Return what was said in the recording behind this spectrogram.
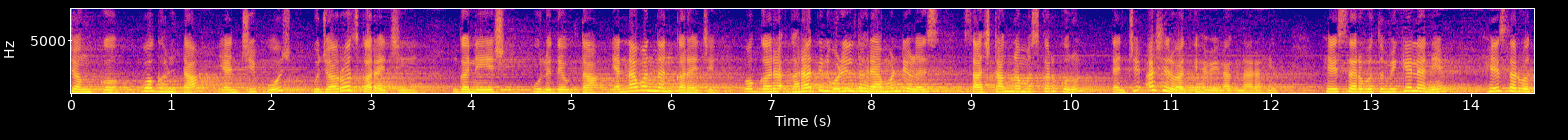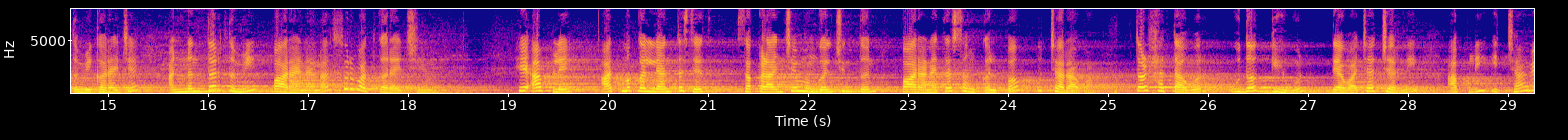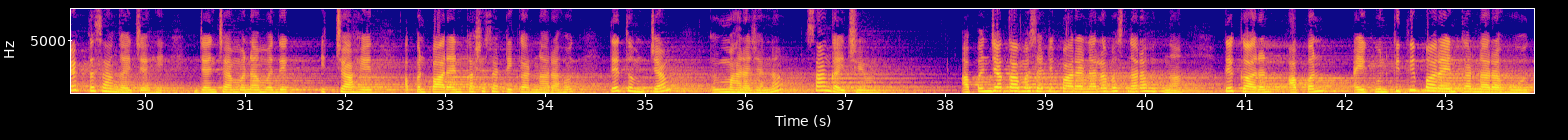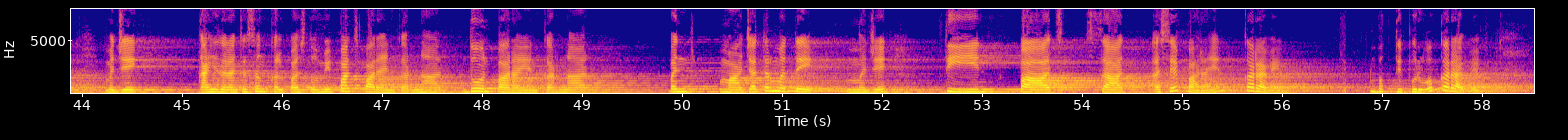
शंख व घंटा यांची पोज पूजा रोज करायची. गणेश कुलदेवता यांना वंदन करायचे व घरा घरातील वडीलधाऱ्या मंडळीस साष्टांग नमस्कार करून त्यांचे आशीर्वाद घ्यावे लागणार आहेत. हे सर्व तुम्ही केल्याने हे सर्व तुम्ही करायचे आणि नंतर तुम्ही पारायणाला सुरुवात करायची. हे आपले आत्मकल्याण तसेच सकाळांचे मंगलचिंतन पारायणाचा संकल्प उच्चारावा. तळ हातावर उदक घेऊन देवाच्या चरणी आपली इच्छा व्यक्त सांगायची आहे. ज्यांच्या मनामध्ये इच्छा आहेत आपण पारायण कशासाठी करणार आहोत ते तुमच्या महाराजांना सांगायचे. आपण ज्या कामासाठी पारायणाला बसणार आहोत ना ते कारण आपण ऐकून किती पारायण करणार आहोत. म्हणजे काही जणांचा संकल्प असतो मी पाच पारायण करणार दोन पारायण करणार. पण माझ्या तर मते म्हणजे तीन पाच सात असे पारायण करावे. भक्तिपूर्वक करावे.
